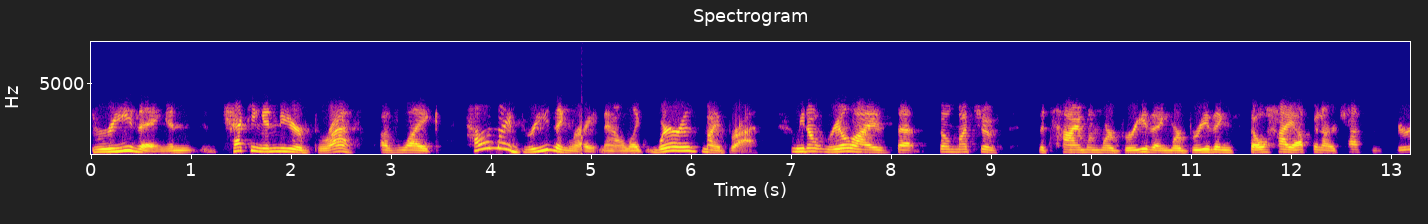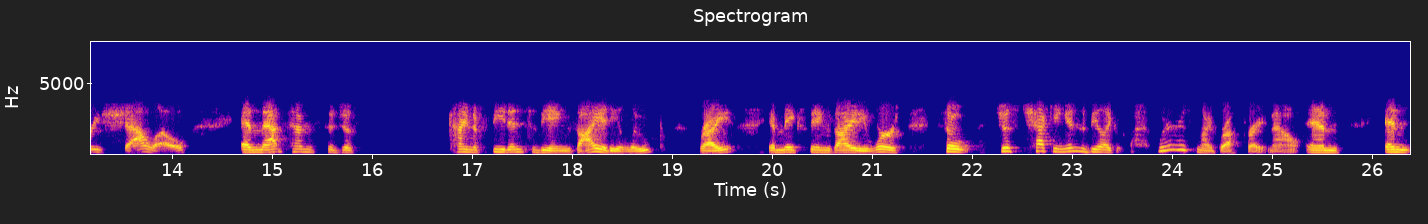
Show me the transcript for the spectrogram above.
breathing and checking into your breath of like, how am I breathing right now? Like, where is my breath? We don't realize that so much of the time when we're breathing, we're breathing so high up in our chest, it's very shallow. And that tends to just kind of feed into the anxiety loop, right? it makes the anxiety worse. So just checking in to be like, where is my breath right now? And and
